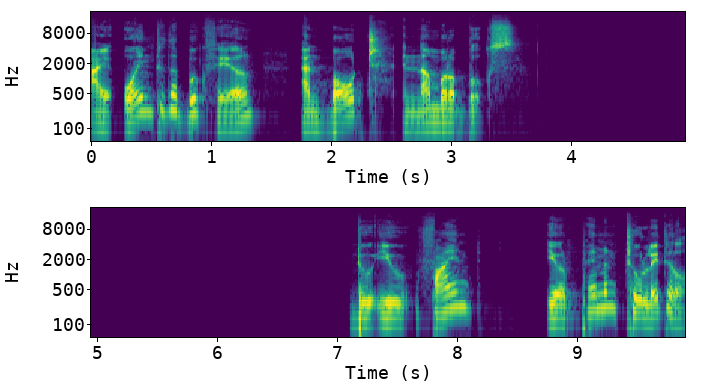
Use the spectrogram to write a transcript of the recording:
I went to the book fair and bought a number of books. Do you find your payment too little?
